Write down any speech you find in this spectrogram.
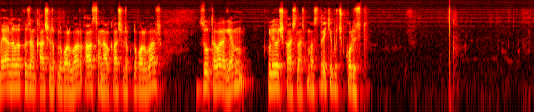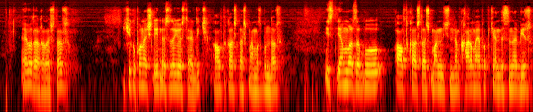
Bayer Leverkusen karşılıklı gol var. Arsenal karşılıklı gol var. Zulte Waregem Kulyoş karşılaşması da 2.5 gol üstü. Evet arkadaşlar. İki kupon eşliğinde size gösterdik. Altı karşılaşmamız bunlar. İsteyen varsa bu altı karşılaşmanın içinden karma yapıp kendisine bir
